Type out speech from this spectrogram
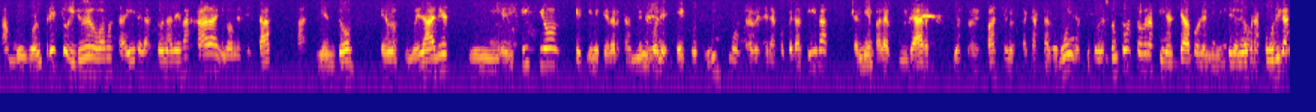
a muy buen precio, y luego vamos a ir a la zona de bajada, en donde se está haciendo en los humedales un edificio que tiene que ver también con el ecoturismo a través de la cooperativa, también para cuidar nuestro espacio, nuestra casa común, así que son todas obras financiadas por el Ministerio de Obras Públicas,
